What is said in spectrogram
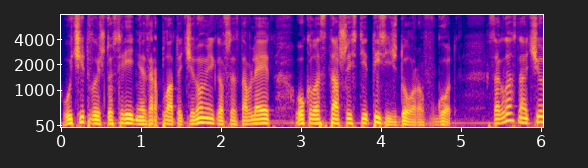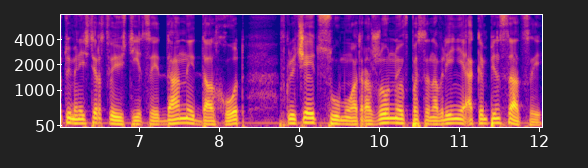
учитывая, что средняя зарплата чиновников составляет около 106 тысяч долларов в год. Согласно отчету Министерства юстиции, данный доход включает сумму, отраженную в постановлении о компенсации,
